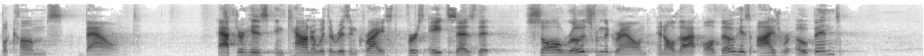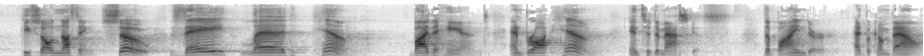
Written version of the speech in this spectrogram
becomes bound. After his encounter with the risen Christ, verse 8 says that Saul rose from the ground, and although his eyes were opened, he saw nothing. So they led him by the hand and brought him into Damascus. The binder had become bound.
